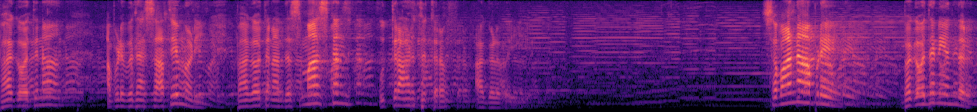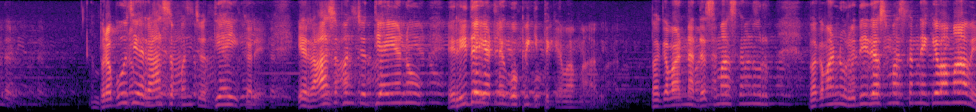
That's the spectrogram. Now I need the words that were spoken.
ભાગવતના આપણે બધા સાથે મળી ભાગવતના દસમા સ્કંદ ઉત્તરાર્ધ તરફ આગળ વહીએ સવારના આપણે ભગવતની અંદર પ્રભુ જે રાસ પંચ અધ્યાય કરે, એ રાસ અધ્યાયનું હૃદય એટલે ગોપી ગીત કહેવામાં આવે. ભગવાનના દસમા સ્કંદનું ભગવાનનું હૃદય દસમા સ્કંદને કહેવામાં આવે,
